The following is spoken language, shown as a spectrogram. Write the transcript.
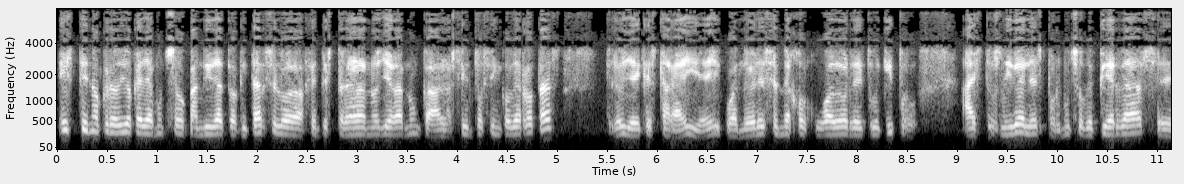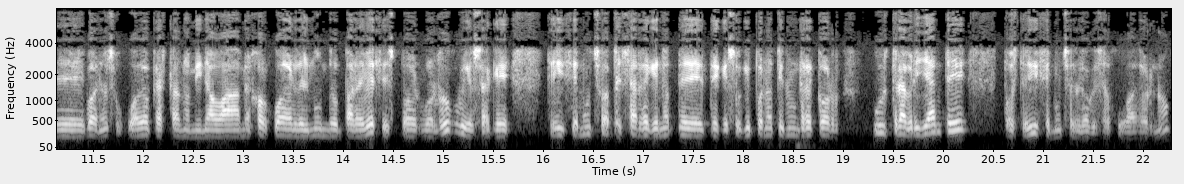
este no creo yo que haya mucho candidato a quitárselo, la gente esperará no llegar nunca a las 105 derrotas, pero oye, hay que estar ahí, ¿eh? Cuando eres el mejor jugador de tu equipo a estos niveles, por mucho que pierdas, eh, bueno, es un jugador que ha estado nominado a mejor jugador del mundo un par de veces por World Rugby, o sea que te dice mucho, a pesar de que, no, de, de que su equipo no tiene un récord ultra brillante, pues te dice mucho de lo que es el jugador, ¿no?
